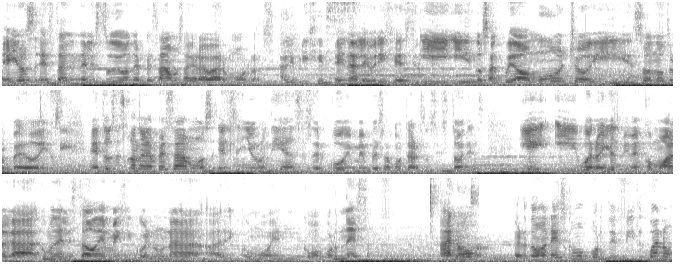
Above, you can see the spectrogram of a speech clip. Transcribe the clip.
ellos están en el estudio donde empezábamos a grabar morras. Alebrijes. En Alebrijes. Y, y nos han cuidado mucho y son otro pedo ellos. Sí. Entonces cuando empezamos, el señor un día se acercó y me empezó a contar sus historias. Y, y bueno, ellos viven como, a la, como en el Estado de México, en una, como, en, como por Ah, no, perdón, es como por Tepito. Bueno,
